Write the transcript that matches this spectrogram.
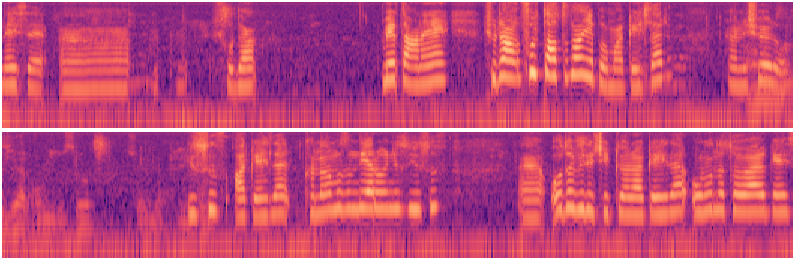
Neyse. ee, şuradan bir tane şuradan full tahtadan yapalım arkadaşlar. Yani şöyle olsun. Şeyde. Yusuf arkadaşlar kanalımızın diğer oyuncusu Yusuf. Ee, o da video çekiyor arkadaşlar. Onun da Survivor Games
